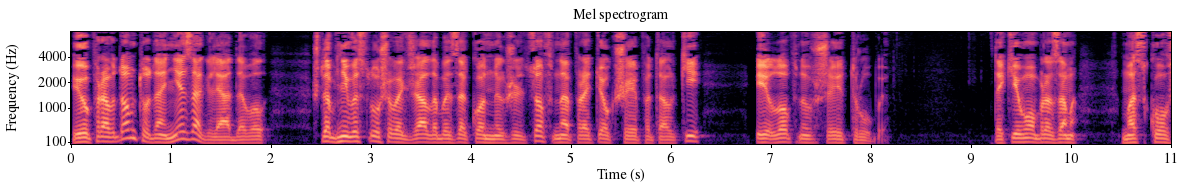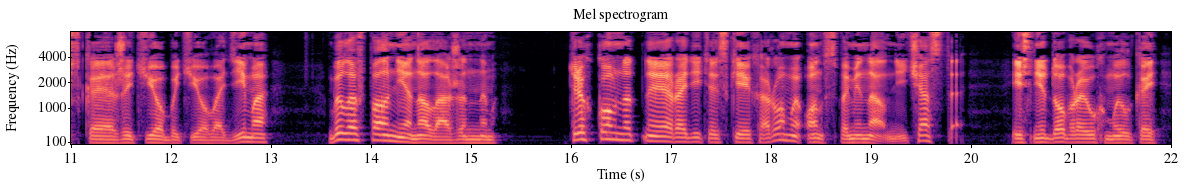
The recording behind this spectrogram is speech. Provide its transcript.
и управдом туда не заглядывал, чтобы не выслушивать жалобы законных жильцов на протекшие потолки и лопнувшие трубы. Таким образом, московское житье-бытье Вадима было вполне налаженным. Трехкомнатные родительские хоромы он вспоминал нечасто и с недоброй ухмылкой –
